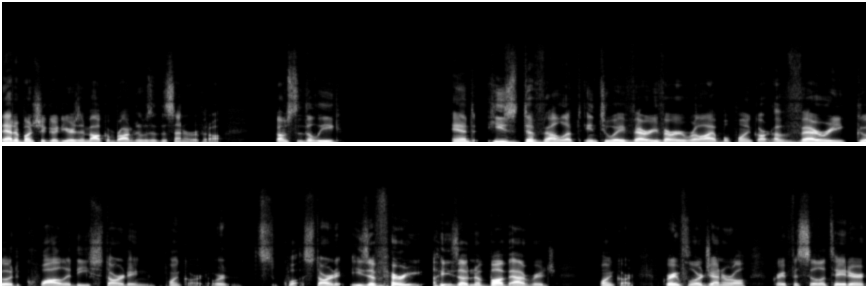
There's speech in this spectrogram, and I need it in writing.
They had a bunch of good years, and Malcolm Brogdon was at the center of it all. Comes to the league, and he's developed into a very, very reliable point guard, a very good quality starting point guard, or start. He's a very, he's an above average point guard. Great floor general, great facilitator,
